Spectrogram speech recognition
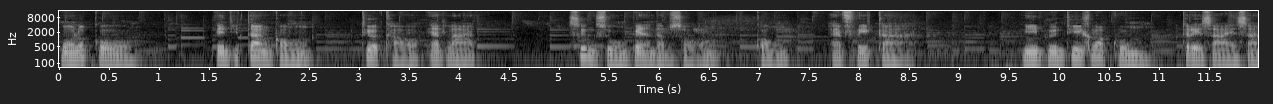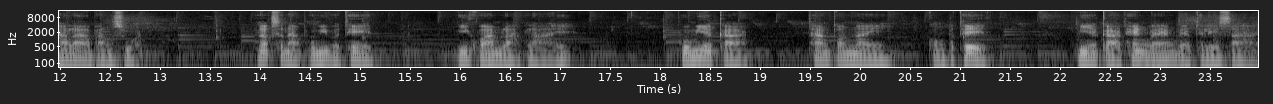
โมร็อกโก เป็นที่ตั้งของเทือกเขาแอตลาสซึ่งสูงเป็นอันดับสองของแอฟริกา มีพื้นที่ครอบคลุมทะเลทรายซาฮาราบางส่วน ลักษณะภูมิประเทศ มีความหลากหลาย ภูมิอากาศทางตอนในของประเทศ มีอากาศแห้งแล้งแบบทะเลทราย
